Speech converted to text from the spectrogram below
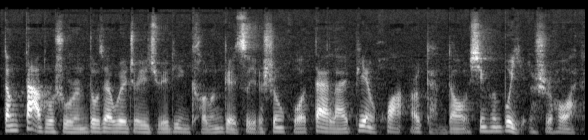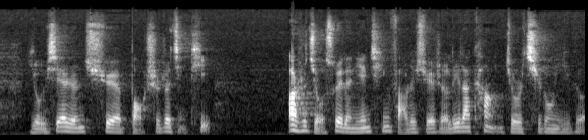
当大多数人都在为这一决定可能给自己的生活带来变化而感到兴奋不已的时候啊，有一些人却保持着警惕。二十九岁的年轻法律学者丽拉康就是其中一个。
